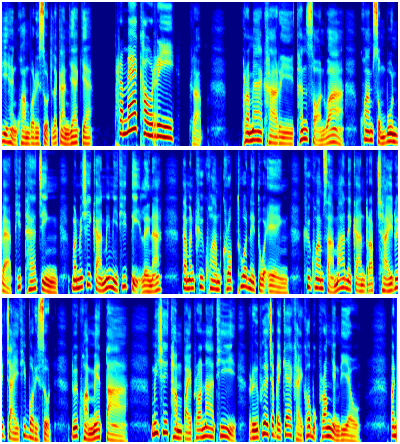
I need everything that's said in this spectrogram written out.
พีแห่งความบริสุทธิ์และการแยกแยะ พระแม่เคารีครับ พระแม่คารีท่านสอนว่า ความสมบูรณ์แบบที่แท้จริง มันไม่ใช่การไม่มีที่ติเลยนะ แต่มันคือความครบถ้วนในตัวเอง คือความสามารถในการรับใช้ด้วยใจที่บริสุทธิ์ ด้วยความเมตตา ไม่ใช่ทำไปเพราะหน้าที่ หรือเพื่อจะไปแก้ไขข้อบกพร่องอย่างเดียว ปัญ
